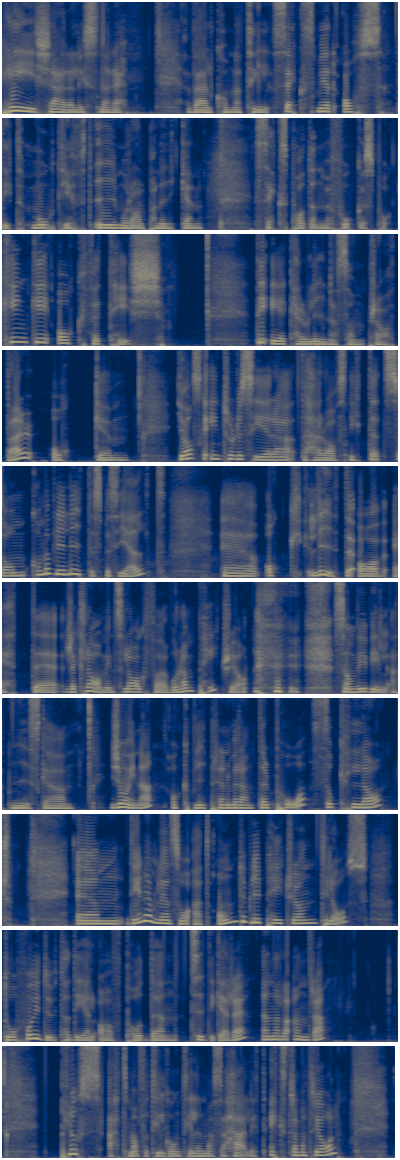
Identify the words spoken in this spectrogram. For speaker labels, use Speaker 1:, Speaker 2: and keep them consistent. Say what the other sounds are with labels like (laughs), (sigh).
Speaker 1: Hej kära lyssnare! Välkomna till Sex med oss, ditt motgift i moralpaniken. Sexpodden med fokus på kinky och fetisch. Det är Carolina som pratar och eh, jag ska introducera det här avsnittet som kommer bli lite speciellt eh, och lite av ett reklaminslag för våran Patreon (laughs) som vi vill att ni ska joina och bli prenumeranter på såklart. Ehm, det är nämligen så att om du blir Patreon till oss då får ju du ta del av podden tidigare än alla andra. Plus att man får tillgång till en massa härligt extra material.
